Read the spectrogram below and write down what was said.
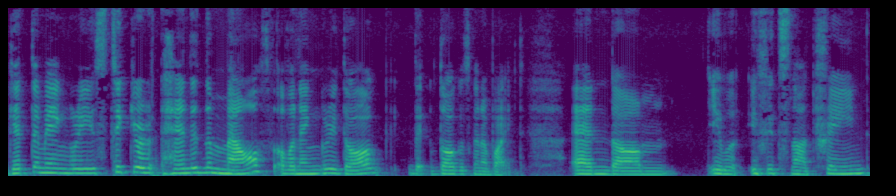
get them angry, stick your hand in the mouth of an angry dog, the dog is going to bite. And um, even if it's not trained.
